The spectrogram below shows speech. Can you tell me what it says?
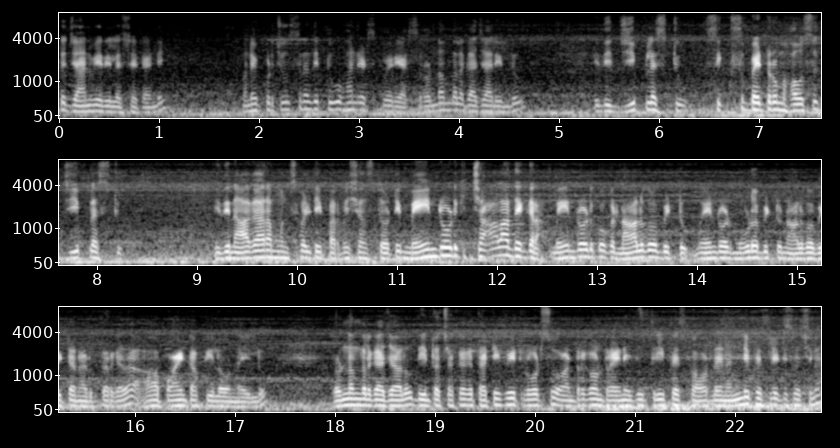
to Janvi real estate అండి. మనం ఇప్పుడు చూస్తున్నది టూ హండ్రెడ్ స్క్వేర్ యార్డ్స్ రెండు వందల గజాల ఇల్లు. ఇది G plus two six bedroom house G plus two. ఇది నాగారం మున్సిపాలిటీ పర్మిషన్స్ తోటి మెయిన్ రోడ్కి చాలా దగ్గర మెయిన్ రోడ్కి ఒక నాలుగో బిట్టు మెయిన్ రోడ్ మూడో బిట్టు నాలుగో బిట్టు అని అడుగుతారు కదా ఆ పాయింట్ ఆఫ్ వ్యూలో ఉన్న ఇల్లు. రెండు వందల గజాలు దీంట్లో చక్కగా thirty feet roads underground drainage three phase power line అన్ని ఫెసిలిటీస్ వచ్చిన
